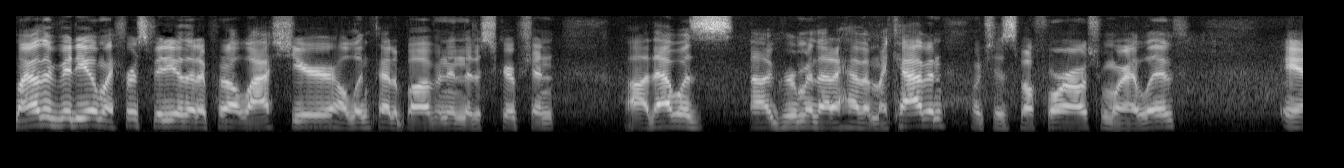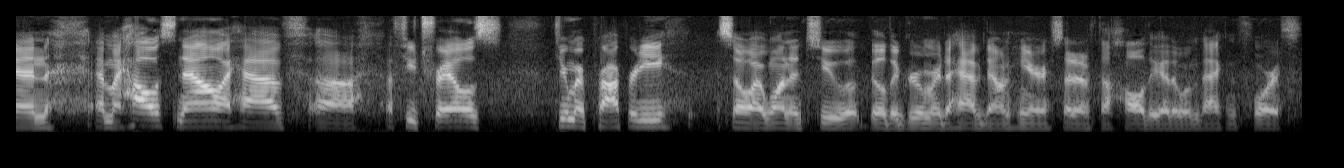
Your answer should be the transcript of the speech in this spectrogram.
my other video, my first video that I put out last year, I'll link that above and in the description. Uh, that was a groomer that I have at my cabin, which is about four hours from where I live. And at my house now I have uh, a few trails through my property, so I wanted to build a groomer to have down here so I don't have to haul the other one back and forth.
